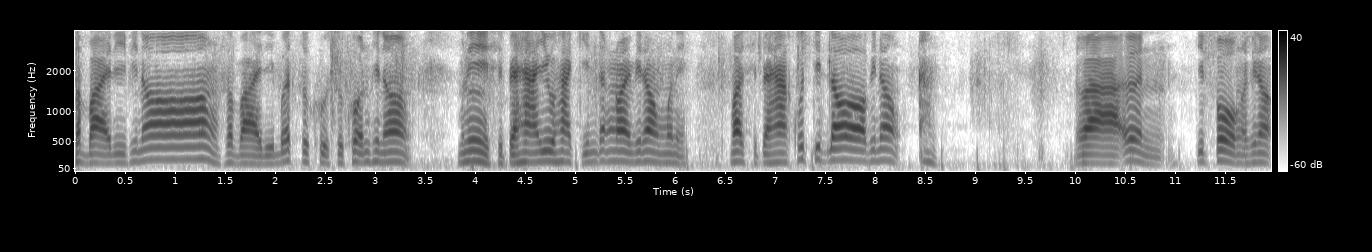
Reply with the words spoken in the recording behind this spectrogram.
สบายดีพี่น้องสบายดีเบิดสุขุสุคนพี่น้องมื้อนี้สิไปหาอยู่หากินจังน้อยพี่น้องมื้อนี้ว่าสิไปหาคุดจิตล้อพี่น้อง ว่าเอิ้นจิตโป่งนะพี่น้อง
